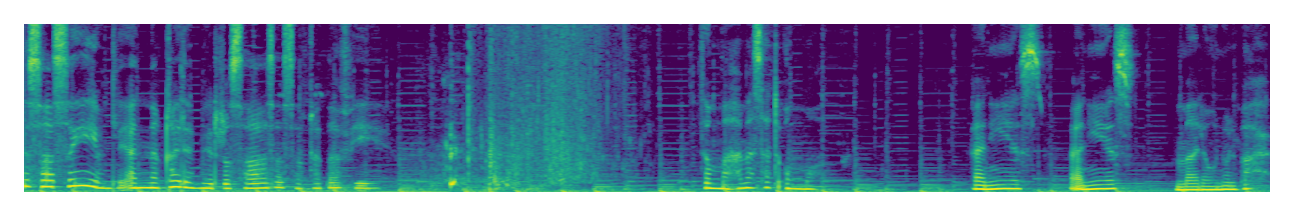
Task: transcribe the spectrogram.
رصاصي لأن قلم الرصاص سقط فيه ثم همست أمه أنيس أنيس ما لون البحر؟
